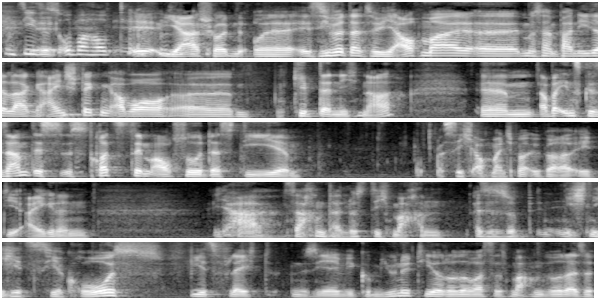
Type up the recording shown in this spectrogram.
und sie ist das äh, Oberhaupt. Äh, ja, schon. Äh, sie wird natürlich auch mal, muss ein paar Niederlagen einstecken, aber gibt dann nicht nach. Ähm, aber insgesamt ist es trotzdem auch so, dass die sich auch manchmal über die eigenen ja, Sachen da lustig machen. Also so nicht, nicht jetzt hier groß, wie jetzt vielleicht eine Serie wie Community oder sowas das machen würde. Also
